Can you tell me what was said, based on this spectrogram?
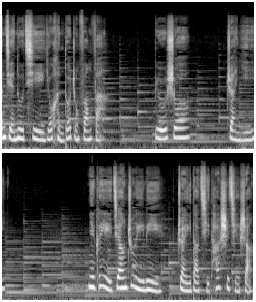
缓解怒气有很多种方法，比如说，转移。你可以将注意力转移到其他事情上。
